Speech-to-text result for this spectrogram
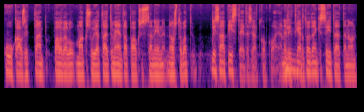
kuukausittain palvelumaksuja tai meidän tapauksessa, niin ne ostavat lisää pisteitä sieltä koko ajan. Eli kertoo jotenkin siitä, että ne on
